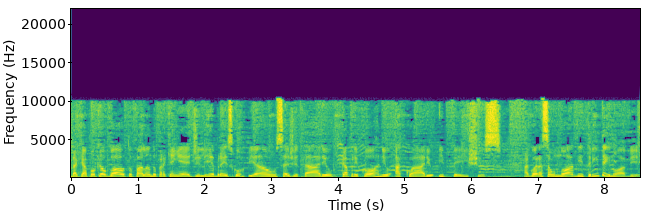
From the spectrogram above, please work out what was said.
Daqui a pouco eu volto falando para quem é de Libra, Escorpião, Sagitário, Capricórnio, Aquário e Peixes. Agora são 9h39.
